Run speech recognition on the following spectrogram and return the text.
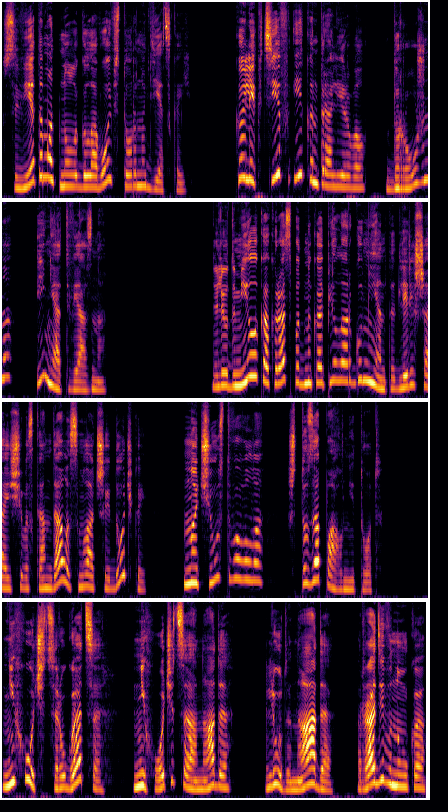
Света мотнула головой в сторону детской. Коллектив и контролировал. Дружно и неотвязно. Людмила как раз поднакопила аргументы для решающего скандала с младшей дочкой, но чувствовала, что запал не тот. Не хочется ругаться, не хочется, а надо. Люда, надо, ради внука,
